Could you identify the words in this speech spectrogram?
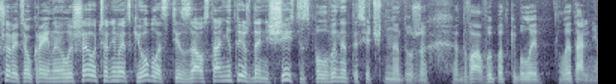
шириться Україною лише у Чернівецькій області. За останній тиждень шість з половиною тисяч недужих. Два випадки були летальні.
